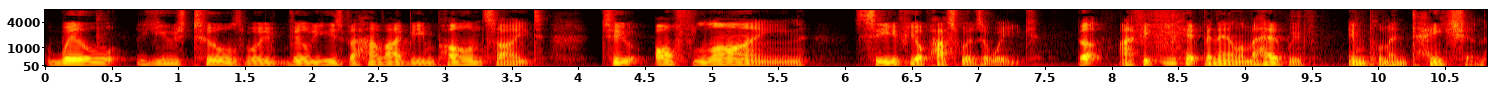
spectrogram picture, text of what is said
will use tools, will, will use the Have I Been Pwned site to offline see if your passwords are weak. But I think you hit the nail on the head with implementation.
